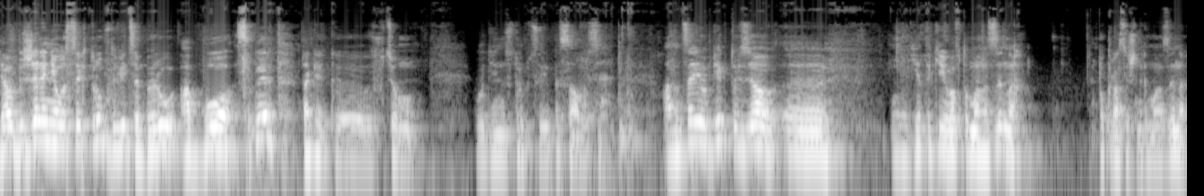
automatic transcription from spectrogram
Для обезжирення ось цих труб, дивіться, беру або спирт, так як е, в цьому в одній інструкції писалося. А на цей об'єкт взяв, е, є такі в автомагазинах, покрасочних магазинах,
